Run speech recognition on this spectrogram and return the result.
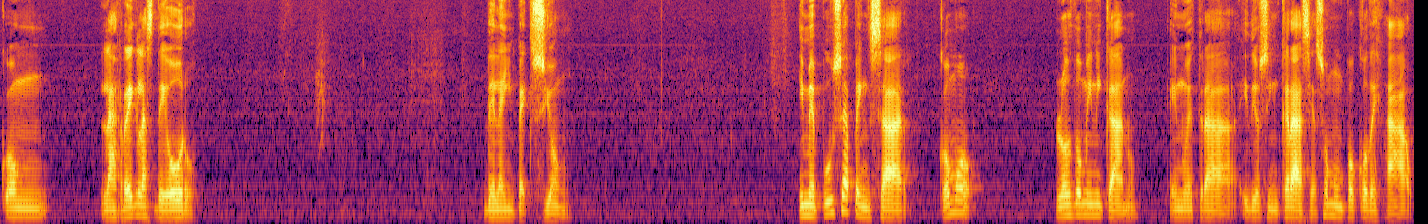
con las reglas de oro de la inspección. Y me puse a pensar cómo los dominicanos en nuestra idiosincrasia somos un poco dejados.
